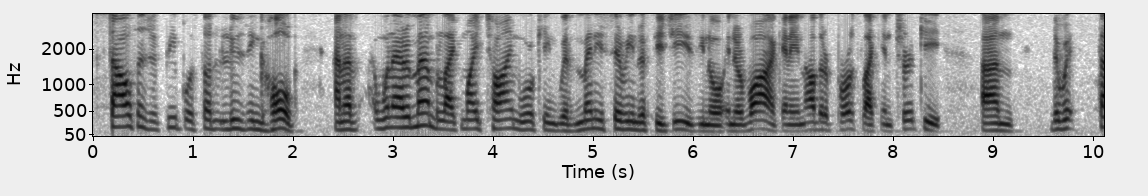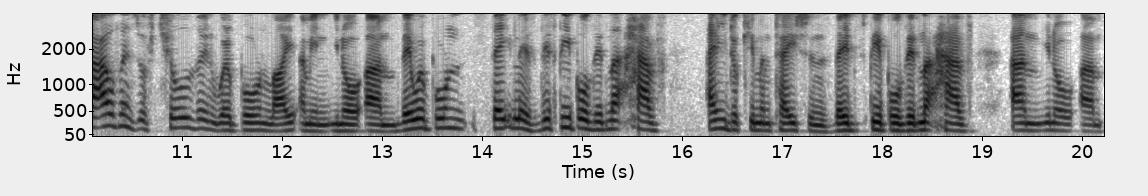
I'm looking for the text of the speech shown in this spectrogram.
thousands of people started losing hope. And I've, when I remember like my time working with many Syrian refugees you know in Iraq and in other parts like in Turkey um, there were thousands of children were born like I mean, you know, um, they were born stateless. These people did not have any documentations. These people did not have, um, you know, um,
